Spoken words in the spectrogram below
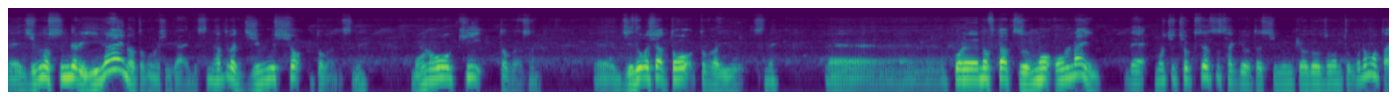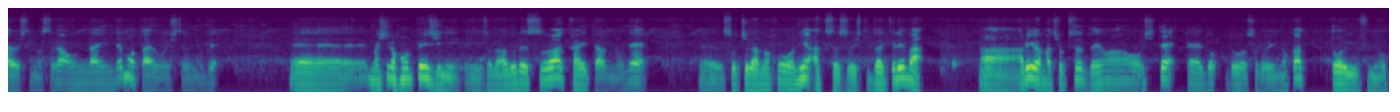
うに、自分の住んでいる以外のところの被害ですね。例えば事務所とかですね、物置とかですね、自動車等とかいうですね、え、これの2つもオンラインで、もちろん直接先ほど言った市民共同ゾーンのところも対応していますが、オンラインでも対応しているので、えーまあ、市のホームページにそのアドレスは書いてあるので、えー、そちらの方にアクセスしていただければ、ああるいはまあ直接電話をして、えー、どどうすればいいのかというふうにお聞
